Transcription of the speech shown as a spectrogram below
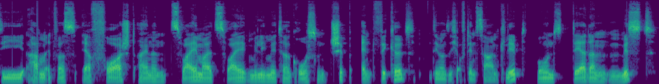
die haben etwas erforscht, einen zwei mal zwei Millimeter großen Chip entwickelt, den man sich auf den Zahn klebt und der dann misst,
